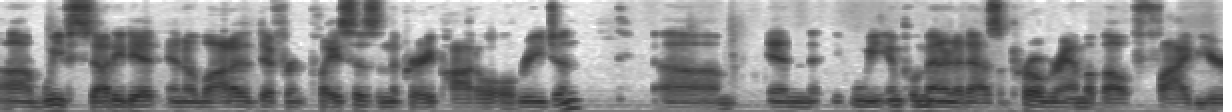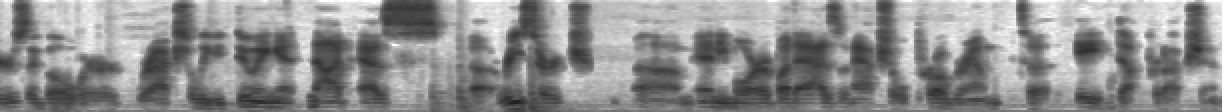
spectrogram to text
Um, we've studied it in a lot of different places in the prairie pothole region. Um, and we implemented it as a program about five years ago where we're actually doing it not as uh, research um, anymore, but as an actual program to aid duck production.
